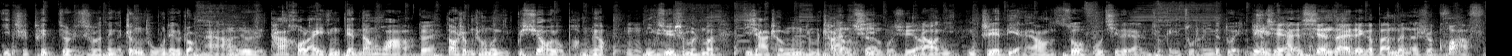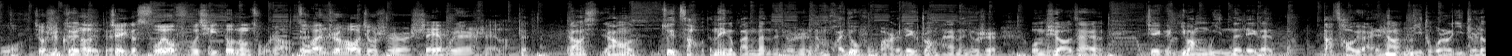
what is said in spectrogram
一直推，就是说那个征途这个状态啊，就是它后来已经便当化了。对。到什么程度，你不需要有朋友，嗯。你去什么什么地下城什么查找完器全不需要。然后你你直接点，然后所有服务器的人就给你组成一个队，并且现在这个版本呢是跨服，就是可能这个所有服务器都能组着，组完之后就是谁也不认识谁了。对，然后然后最早的那个版本呢，就是咱们怀旧服玩的这个状态呢，就是我们需要在这个一望无垠的这个大草原上、地图上一直的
